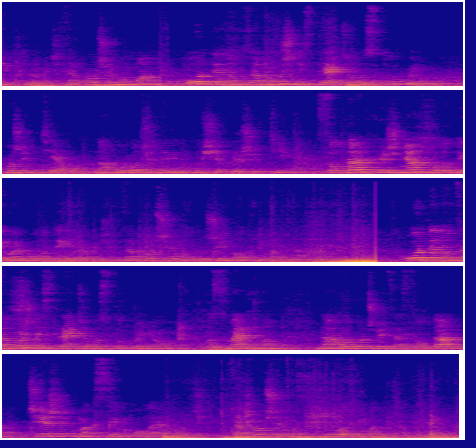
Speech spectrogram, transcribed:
Вікторович. Запрошуємо маму. Орденом за мужність третього ступеню пожиттєво нагороджений він був ще при житті. Солдат Хижняк Володимир Володимирович. Запрошуємо дружину отримати нагороду. Орденом за мужність третього ступеню посмертно нагороджується солдат Чижик Максим Олегович. Запрошуємо сім'ю отримати нагороду.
